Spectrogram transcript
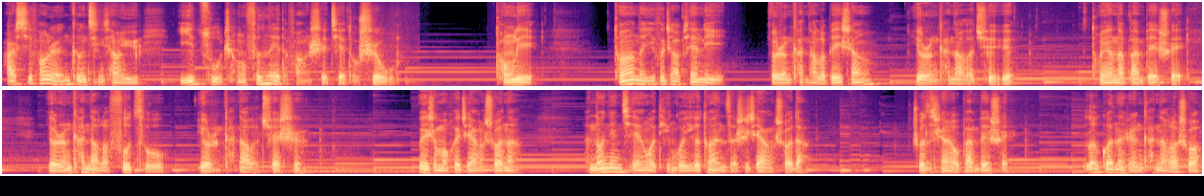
而西方人更倾向于以组成分类的方式解读事物。同理，同样的一幅照片里，有人看到了悲伤，有人看到了雀跃；同样的半杯水，有人看到了富足，有人看到了缺失。为什么会这样说呢？很多年前我听过一个段子，是这样说的：桌子上有半杯水，乐观的人看到了说：“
